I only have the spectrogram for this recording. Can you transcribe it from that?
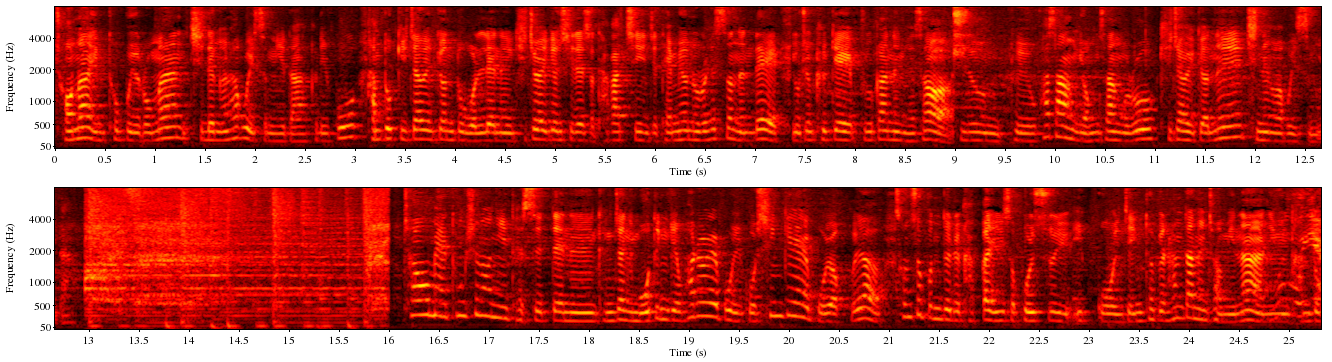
전화 인터뷰로만 진행을 하고 있습니다. 그리고 감독 기자회견도 원래는 기자회견실에서 다 같이 이제 대면으로 했었는데 요즘 그게 불가능해서 지금 그 화상 영상으로 기자회견을 진행하고 있습니다. 처음에 통신원이 됐을 때는 굉장히 모든 게 화려해 보이고 신기해 보였고요. 선수분들을 가까이서 볼 수 있고 이제 인터뷰를 한다는 점이나 아니면 감독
